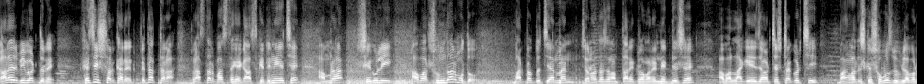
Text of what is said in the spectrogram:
কালের বিবর্তনে ফেসিস সরকারের পেতাত্তারা রাস্তার পাশ থেকে গাছ কেটে নিয়েছে। আমরা সেগুলি আবার সুন্দর মতো ভারপ্রাপ্ত চেয়ারম্যান জনতা জনাব তারেক রহমানের নির্দেশে আবার লাগিয়ে যাওয়ার চেষ্টা করছি। বাংলাদেশকে সবুজ বিপ্লবের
